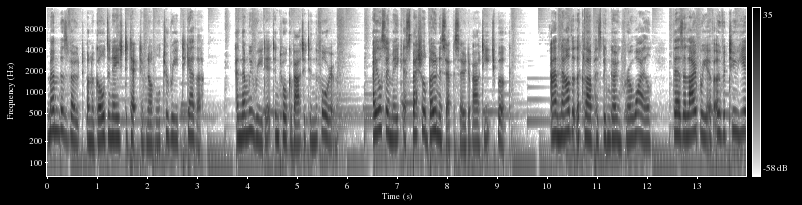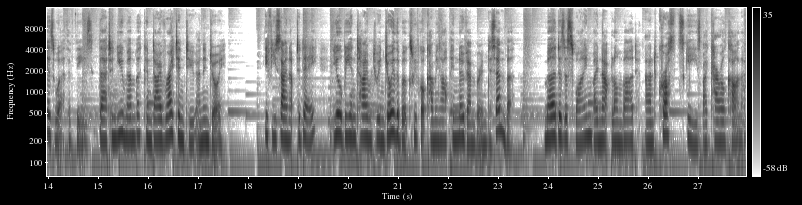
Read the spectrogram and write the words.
members vote on a Golden Age detective novel to read together, and then we read it and talk about it in the forum. I also make a special bonus episode about each book. And now that the club has been going for a while, there's a library of over two years' worth of these that a new member can dive right into and enjoy. If you sign up today, you'll be in time to enjoy the books we've got coming up in November and December Murders a Swine by Nap Lombard and Crossed Skis by Carol Carnac.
